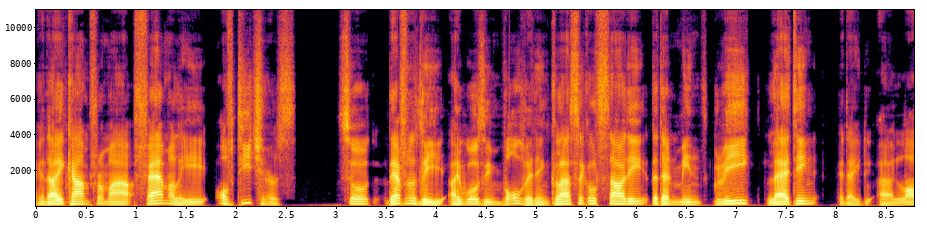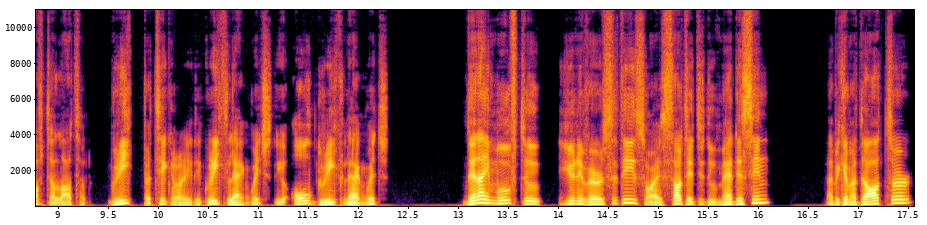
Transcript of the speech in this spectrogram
And I come from a family of teachers, so definitely I was involved in classical study. That means Greek, Latin, and I, I uh, loved a lot of Greek, particularly the Greek language, the old Greek language. Then I moved to university, so I started to do medicine. I became a doctor.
